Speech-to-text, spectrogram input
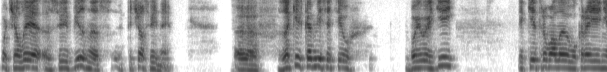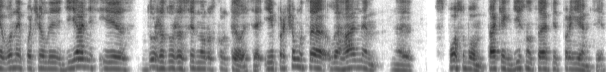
почали е, свій бізнес під час війни. Е, за кілька місяців бойових дій, які тривали в Україні, вони почали діяльність і дуже-дуже сильно розкрутилися. І причому це легальним е, способом, так як дійсно це підприємці.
